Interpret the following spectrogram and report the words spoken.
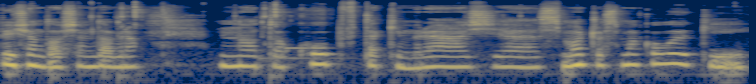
58, dobra. No to kup w takim razie smocze smakołyki.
